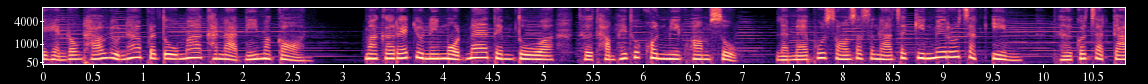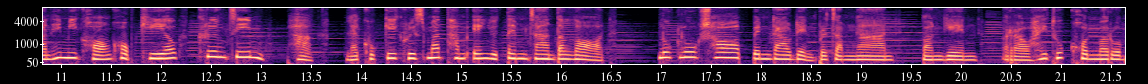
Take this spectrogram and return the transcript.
ยเห็นรองเท้าอยู่หน้าประตูมากขนาดนี้มาก่อน มาร์การเร็ตอยู่ในโหมดแม่เต็มตัว เธอทำให้ทุกคนมีความสุข และแม้ผู้สอนศาสนาจะกินไม่รู้จักอิ่ม เธอก็จัดการให้มีของขบเคี้ยว เครื่องจิ้ม ผัก และคุกกี้คริสต์มาสทำเองอยู่เต็มจานตลอด ลูกๆชอบเป็นดาวเด่นประจำงาน ตอนเย็นเราให้ทุกคนมารวม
